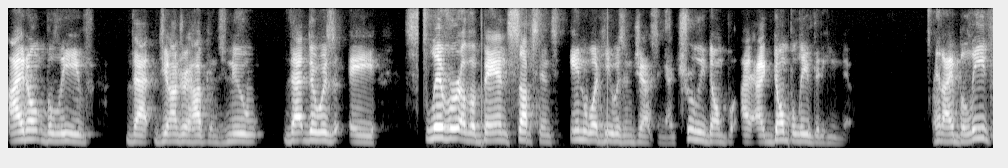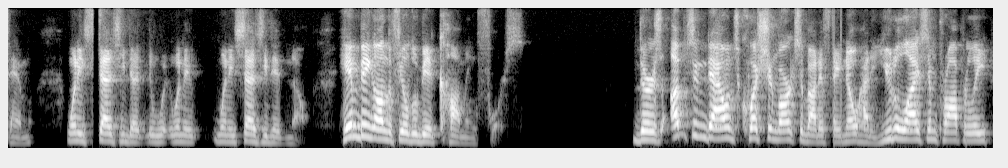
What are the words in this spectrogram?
I don't believe that DeAndre Hopkins knew that there was a sliver of a banned substance in what he was ingesting. I truly don't. I, I don't believe that he knew, and I believe him when he says he did when he when he says he didn't know. Him being on the field will be a calming force. There's ups and downs, question marks about if they know how to utilize him properly.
